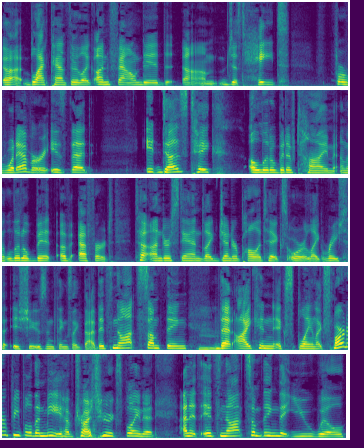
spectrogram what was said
uh, Black Panther, like unfounded, um, just hate for whatever, is that it does take a little bit of time and a little bit of effort to understand like gender politics or like race issues and things like that. It's not something hmm. that I can explain. Like smarter people than me have tried to explain it, and it, it's not something that you will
